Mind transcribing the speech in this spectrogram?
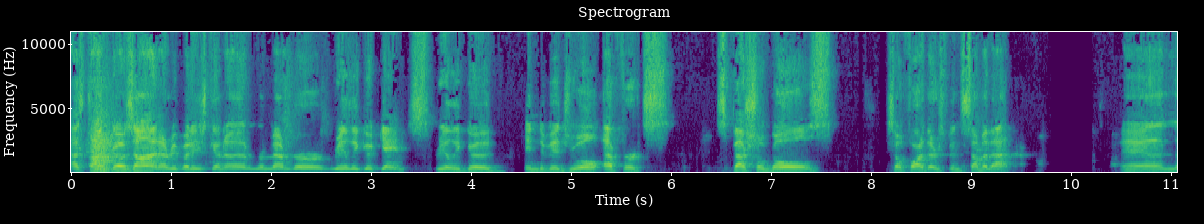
as time goes on, everybody's going to remember really good games, really good individual efforts, special goals. So far, there's been some of that. And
